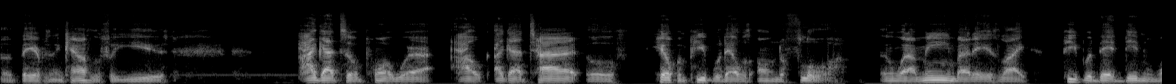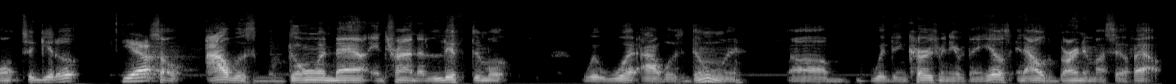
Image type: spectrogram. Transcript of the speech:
a therapist and counselor for years, I got to a point where I I got tired of helping people that was on the floor. And what I mean by that is like people that didn't want to get up. Yeah. So I was going down and trying to lift them up with what I was doing, um, with the encouragement and everything else, and I was burning myself out.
